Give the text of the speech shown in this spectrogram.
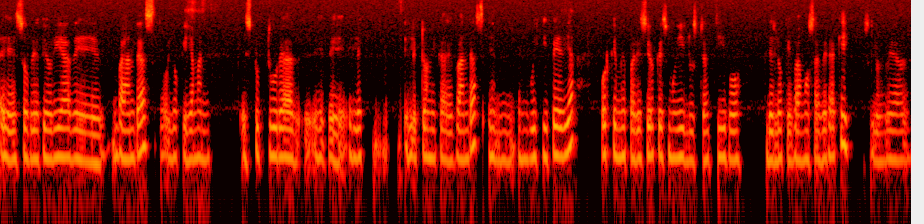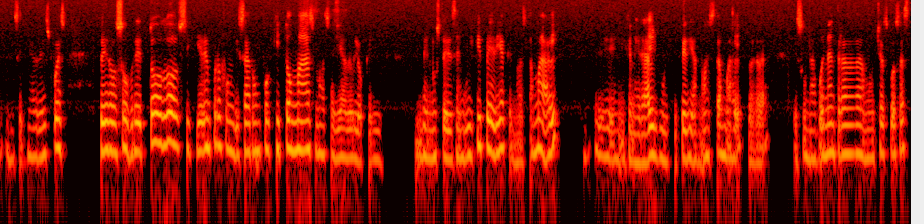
eh, sobre teoría de bandas, o lo que llaman estructura de, electrónica de bandas en, Wikipedia, porque me pareció que es muy ilustrativo de lo que vamos a ver aquí. Se los voy a enseñar después. Pero sobre todo, si quieren profundizar un poquito más, más allá de lo que ven ustedes en Wikipedia, que no está mal, eh, en general Wikipedia no está mal, ¿verdad? Es una buena entrada a muchas cosas.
